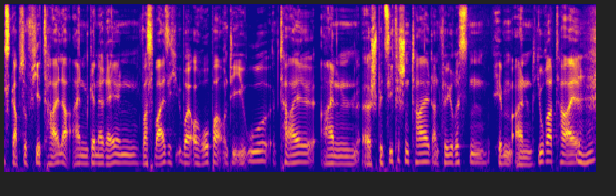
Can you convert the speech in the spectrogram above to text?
es gab so vier Teile, einen generellen, was weiß ich über Europa und die EU-Teil, einen äh, spezifischen Teil, dann für Juristen eben ein Jurateil mhm.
